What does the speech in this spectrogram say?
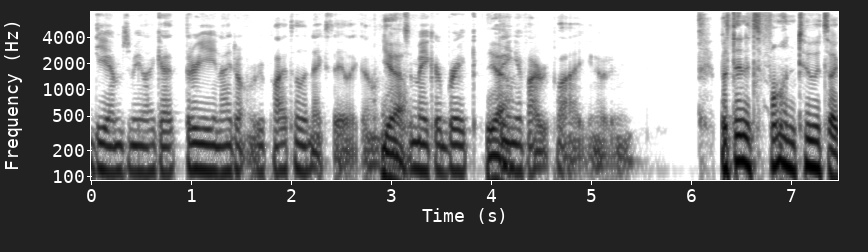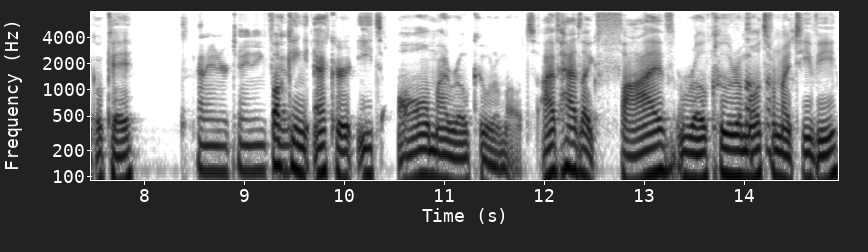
DMs me like at three and I don't reply till the next day. Like, I don't Yeah. it's a make or break Yeah. thing if I reply. You know what I mean? But then it's fun too. It's like, okay, Kind of entertaining. too. fucking Eckert eats all my Roku remotes. I've had like five Roku remotes for my TV,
